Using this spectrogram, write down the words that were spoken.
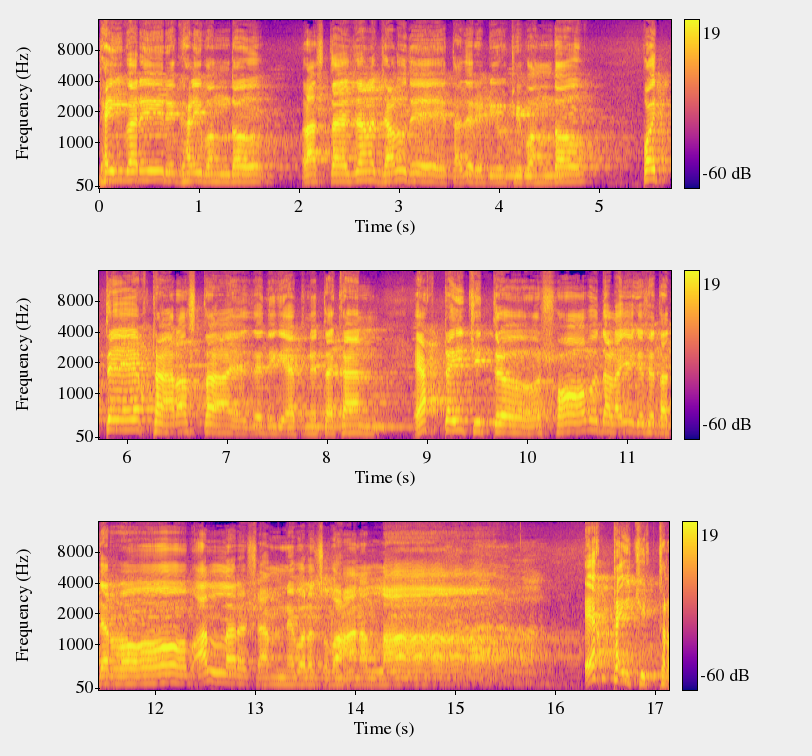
ড্রাইভারের গাড়ি বন্ধ, রাস্তায় যেন ঝাড়ু দে তাদের ডিউটি বন্ধ। প্রত্যেকটা রাস্তায় যেদিকে আপনি তাকান, একটাই চিত্র, সব দাঁড়াইয়ে গেছে তাদের রব, আল্লাহর সামনে বলে সুবাহান আল্লাহ একটাই চিত্র।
